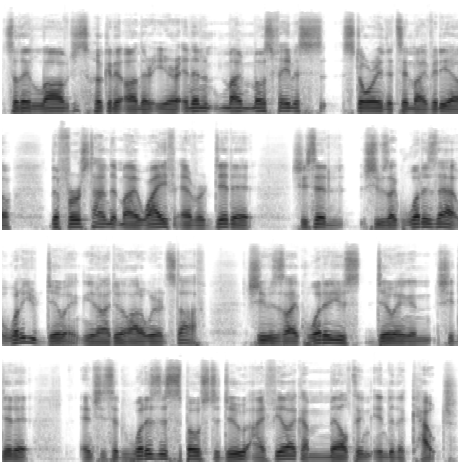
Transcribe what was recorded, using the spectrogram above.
So they love just hooking it on their ear. And then my most famous story that's in my video, the first time that my wife ever did it, she said, she was like, What is that? What are you doing? You know, I do a lot of weird stuff. She was like, What are you doing? And she did it. And she said, What is this supposed to do? I feel like I'm melting into the couch.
